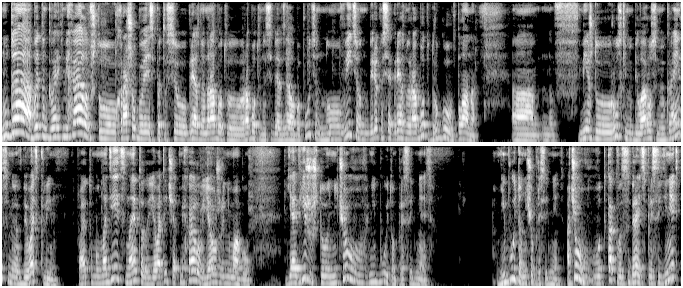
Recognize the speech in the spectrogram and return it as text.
Ну да, об этом говорит Михайлов, что хорошо бы, если бы это всю грязную работу, работу на себя взял бы Путин, но видите, он берет на себя грязную работу другого плана а, между русскими, белорусами и украинцами вбивать клин. Поэтому надеяться на это, я в отличие от Михайлова, я уже не могу. Я вижу, что ничего не будет он присоединять. Не будет он ничего присоединять. А что, вот как вы собираетесь присоединять,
